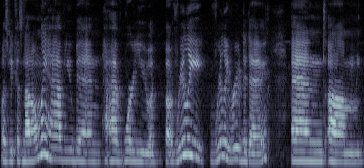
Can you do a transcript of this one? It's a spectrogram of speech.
was because not only have you been, have were you a, a really, really rude today, and um,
